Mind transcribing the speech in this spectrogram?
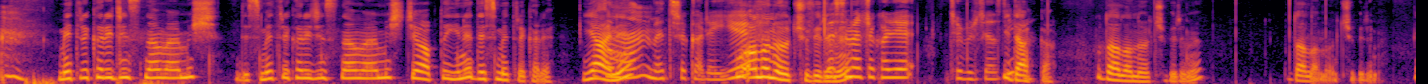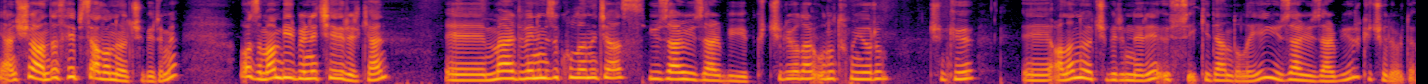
Metrekare cinsinden vermiş, desimetre kare cinsinden vermiş. Cevap da yine desimetre kare. o Yani zaman metrekareyi bu alan ölçü birimi. desimetre kareye çevireceğiz değil Bir mi? dakika. Bu da alan ölçü birimi. Bu da alan ölçü birimi. Yani şu anda hepsi alan ölçü birimi. O zaman birbirine çevirirken e, merdivenimizi kullanacağız. Yüzer yüzer büyüyüp küçülüyorlar. Unutmuyorum. Çünkü e, alan ölçü birimleri üssü 2'den dolayı yüzer yüzer büyür küçülürdü.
